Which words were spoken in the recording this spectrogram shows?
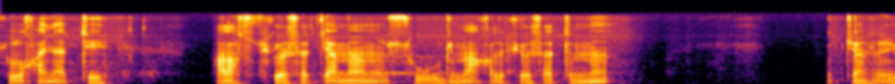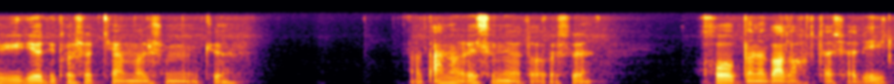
suvni qaynatdik. Baliq tutib ko'rsatganman suv nima qilib ko'rsatdimmi? Videoda ko'rsatgan bo'lishim mumkin. Aniq esimda yo'q to'g'risi ho'p mana baliqni tashladik.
